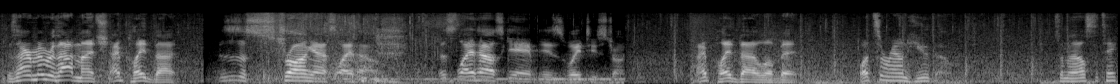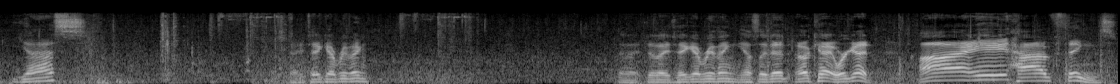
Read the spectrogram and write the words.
Because I remember that much. I played that. This is a strong ass lighthouse. This lighthouse game is way too strong. I played that a little bit. What's around here though? Something else to take? Yes. Did I take everything? Did I, did I take everything? Yes, I did. Okay, we're good. I have things.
